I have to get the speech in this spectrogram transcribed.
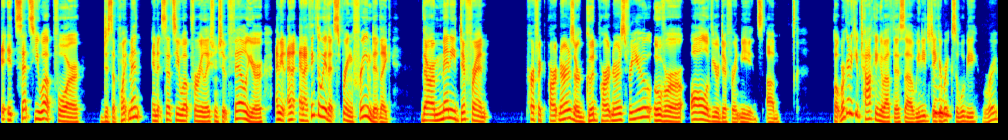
it sets you up for disappointment and it sets you up for relationship failure. I mean, and, and I think the way that Spring framed it, like there are many different perfect partners or good partners for you over all of your different needs. Um, but we're going to keep talking about this. Uh, we need to take a break, so we'll be right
